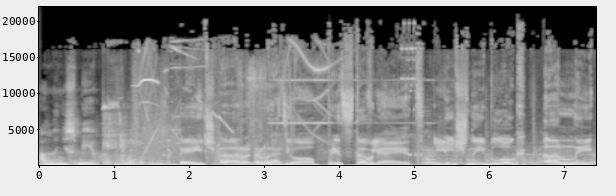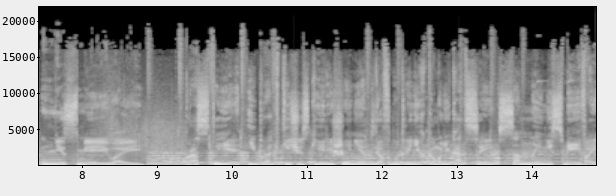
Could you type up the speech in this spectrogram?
Анна Несмеева. HR Радио представляет личный блог Анны Несмеевой. Простые и практические решения для внутренних коммуникаций с Анной Несмеевой.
